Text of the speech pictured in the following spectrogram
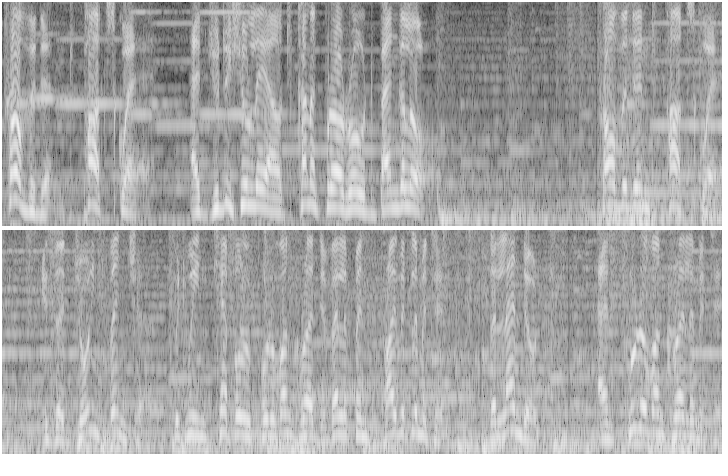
Provident Park Square at Judicial Layout, Kanakpura Road, Bangalore. Provident Park Square is a joint venture between Keppel Puravankara Development Private Limited, the landowner, and Puravankara Limited,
